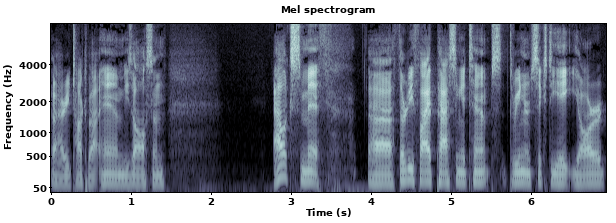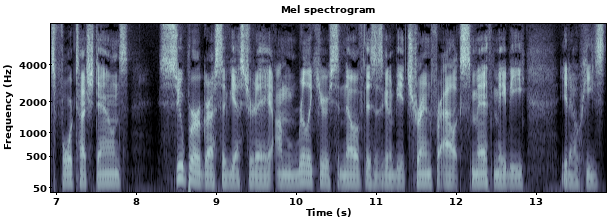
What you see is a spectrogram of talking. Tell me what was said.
I already talked about him. He's awesome. Alex Smith, uh, 35 passing attempts, 368 yards, four touchdowns. Super aggressive yesterday. I'm really curious to know if this is going to be a trend for Alex Smith. Maybe, you know, he's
